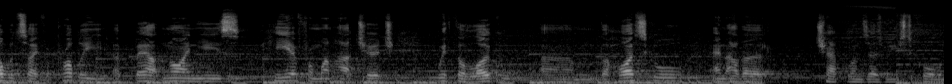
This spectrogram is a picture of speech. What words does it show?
would say, for probably about nine years here from One Heart Church with the local, um, the high school, and other chaplains, as we used to call them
